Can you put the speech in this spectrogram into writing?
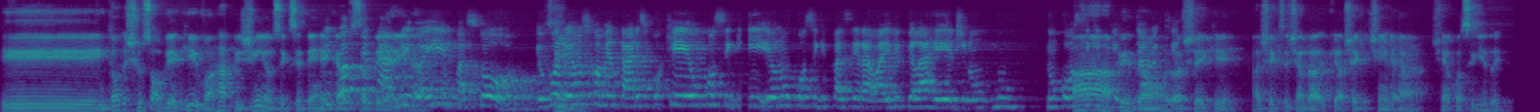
E então deixa eu só ver aqui, Ivan, rapidinho. Eu sei que você tem recados Enquanto também você está aí, né? aí, pastor, eu vou Sim. ler uns comentários porque eu consegui, eu não consegui fazer a live pela rede, não, não, não consegui Ah, perdão, eu aqui. achei que achei que você tinha dado- que achei que tinha tinha conseguido aí.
